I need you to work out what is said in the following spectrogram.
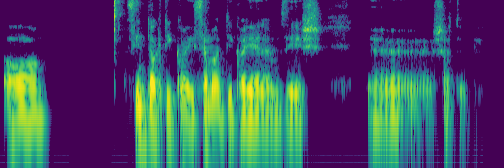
a szintaktikai, szemantikai elemzés, stb.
